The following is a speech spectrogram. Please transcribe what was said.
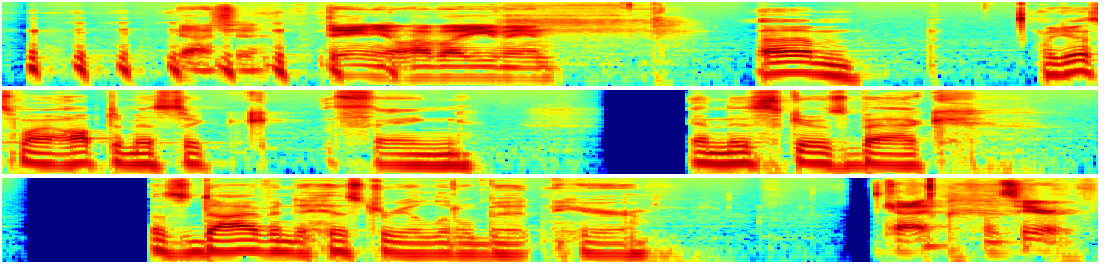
Gotcha. Daniel, how about you, man? Um, I guess my optimistic thing, and this goes back. Let's dive into history a little bit here. Okay, let's hear it.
